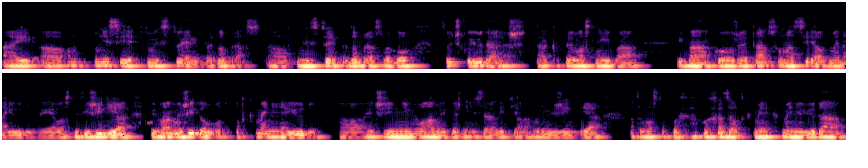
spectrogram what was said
aj on v nesie, v tom existuje aj predobraz. V tom existuje predobraz, lebo slovičko Judáš, tak to je vlastne iba iba ako, že transformácia odmena Judu. Hej. A vlastne tí Židia, my voláme Židov od, od kmeňa Judu. Hej, čiže nie voláme bežne Izraeliti, ale hovoríme Židia. A to vlastne pochádza od kme, kmeňu Juda.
